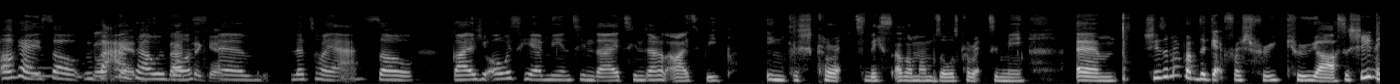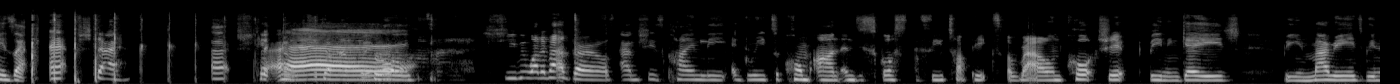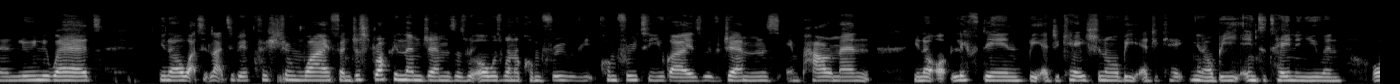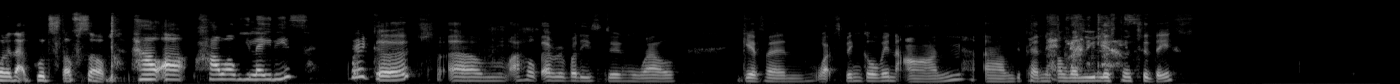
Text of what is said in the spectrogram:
Okay, so we've Go got our again. girl with Start us, again. um, Latoya. So guys, you always hear me and Tendai, Tendai and I to be English correctness, as my mum was always correcting me. Um, she's a member of the Get Fresh Crew crew, y'all. So she needs that extra, extra, Hey. She be one of our girls, and she's kindly agreed to come on and discuss a few topics around courtship, being engaged, being married, being a newlywed. You know what's it like to be a Christian wife, and just dropping them gems as we always want to come through, with you- come through to you guys with gems, empowerment, you know, uplifting, be educational, be educate, you know, be entertaining you, and all of that good stuff. So, how are how are we, ladies? We're good. Um, I hope everybody's doing well given what's been going on. Um, depending on when you listen to this.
